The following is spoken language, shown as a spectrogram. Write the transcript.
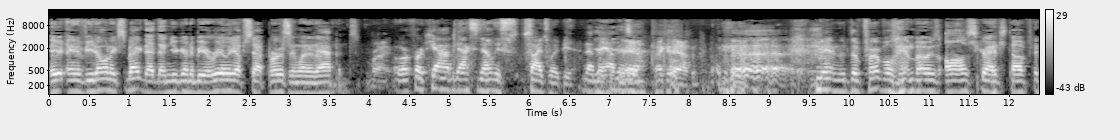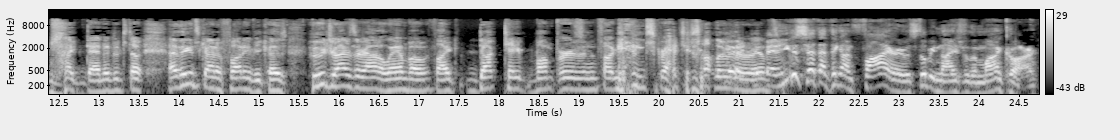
I- And if you don't expect that, then you're gonna be a really upset person when it happens. right. or for a cab to accidentally sideswipe you. That may happen Yeah, too. that could happen. Man, the, the purple Lambo is all scratched up and like dented and stuff. I think it's kind of funny because who drives around a Lambo with like duct tape bumpers and fucking scratches all over the rims? Man, you could set that thing on fire. It would still be nicer than my car.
